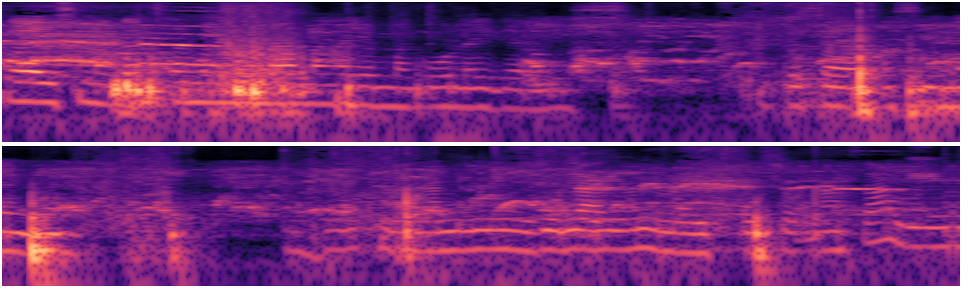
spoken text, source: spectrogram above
Guys, maganda kami yung mama ngayon magulay, guys. Ito sa kusina niya. Yes, marami ng gulay yun. May puso ng saging.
